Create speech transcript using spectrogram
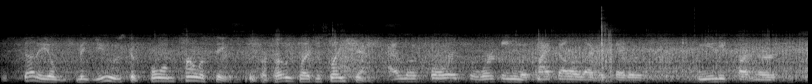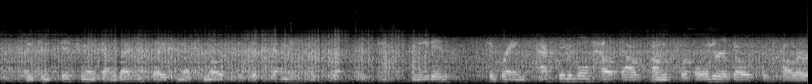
The study will be used to form policy and propose legislation. I look forward to working with my fellow legislators, community partners, and constituents on legislation that promotes the systemic and structural changes needed to bring equitable health outcomes for older adults of color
